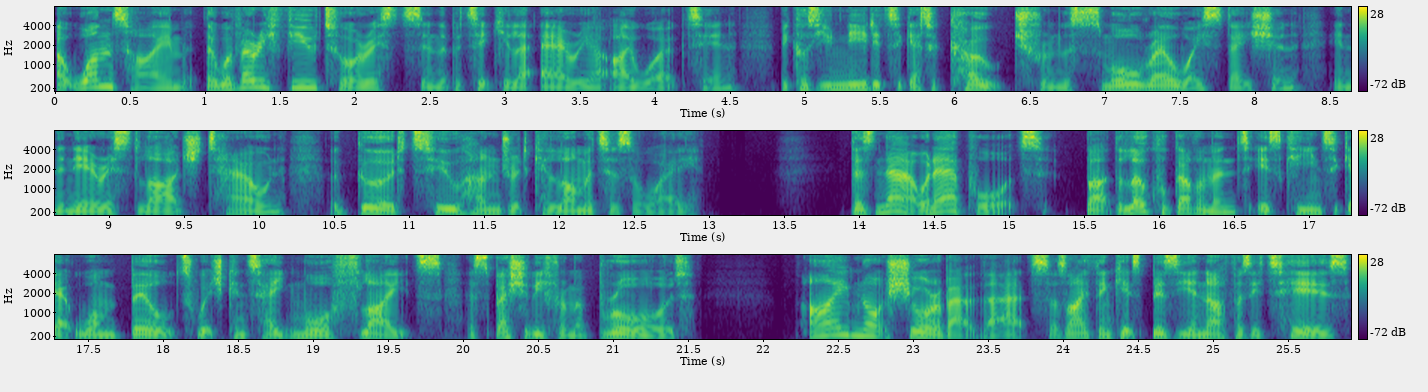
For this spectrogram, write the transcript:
At one time, there were very few tourists in the particular area I worked in because you needed to get a coach from the small railway station in the nearest large town, a good 200 kilometres away. There's now an airport, but the local government is keen to get one built which can take more flights, especially from abroad. I'm not sure about that, as I think it's busy enough as it is,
